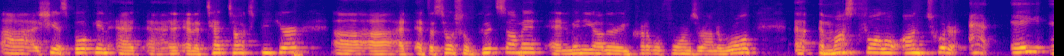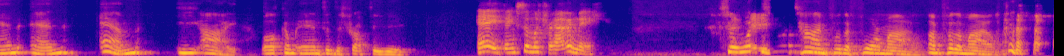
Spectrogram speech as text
Uh, she has spoken at, uh, and a TED Talk speaker uh, uh, at, at, the Social Good Summit and many other incredible forums around the world. Uh, a must follow on Twitter at A-N-N-M-E-I. Welcome, Ann, to Disrupt TV. Hey, thanks so much for having me. So what is your time for the four mile? Um, for the mile.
